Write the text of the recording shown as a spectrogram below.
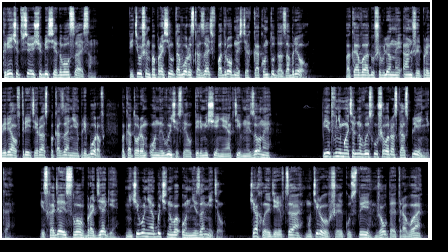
Кречет все еще беседовал с Айсом. Петюшин попросил того рассказать в подробностях, как он туда забрел. Пока воодушевленный Анжей проверял в третий раз показания приборов, по которым он и вычислил перемещение активной зоны, Пит внимательно выслушал рассказ пленника. Исходя из слов бродяги, ничего необычного он не заметил. Чахлые деревца, мутировавшие кусты, желтая трава –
